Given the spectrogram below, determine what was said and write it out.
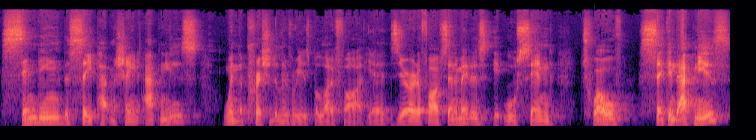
sending the CPAP machine apneas when the pressure delivery is below five, yeah? Zero to five centimeters, it will send 12 second apneas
